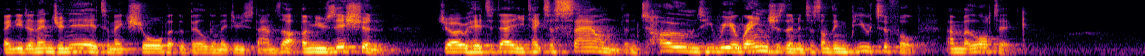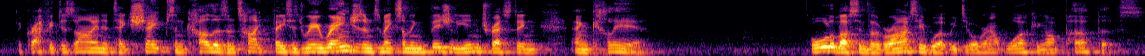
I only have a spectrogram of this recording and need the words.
They need an engineer to make sure that the building they do stands up. A musician, Joe here today, he takes a sound and tones, he rearranges them into something beautiful and melodic. The graphic designer takes shapes and colors and typefaces, rearranges them to make something visually interesting and clear. All of us, in the variety of work we do, are out working our purpose.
